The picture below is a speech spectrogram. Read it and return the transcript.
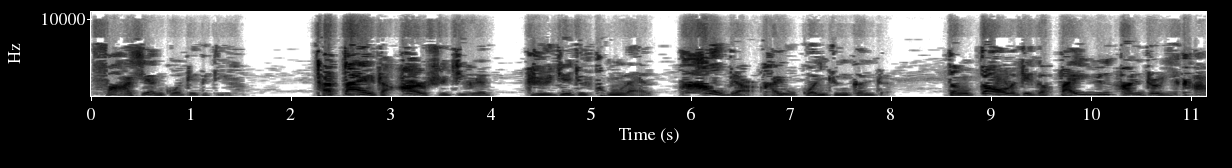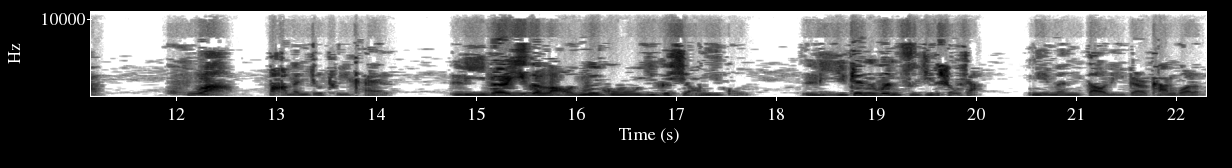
发现过这个地方，他带着二十几个人直接就冲来了，后边还有官军跟着。等到了这个白云庵这儿一看，呼啦，把门就推开了。里边一个老尼姑，一个小尼姑。李真问自己的手下：“你们到里边看过了吗？”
